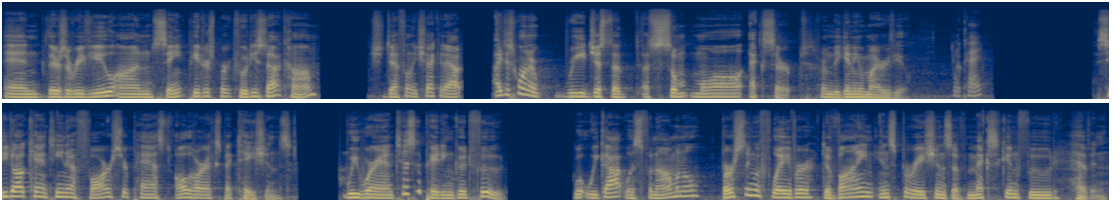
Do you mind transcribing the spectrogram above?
And there's a review on stpetersburgfoodies.com. You should definitely check it out. I just want to read just a, a small excerpt from the beginning of my review. Okay. Sea Dog Cantina far surpassed all of our expectations. We were anticipating good food. What we got was phenomenal, bursting with flavor, divine inspirations of Mexican food heaven.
